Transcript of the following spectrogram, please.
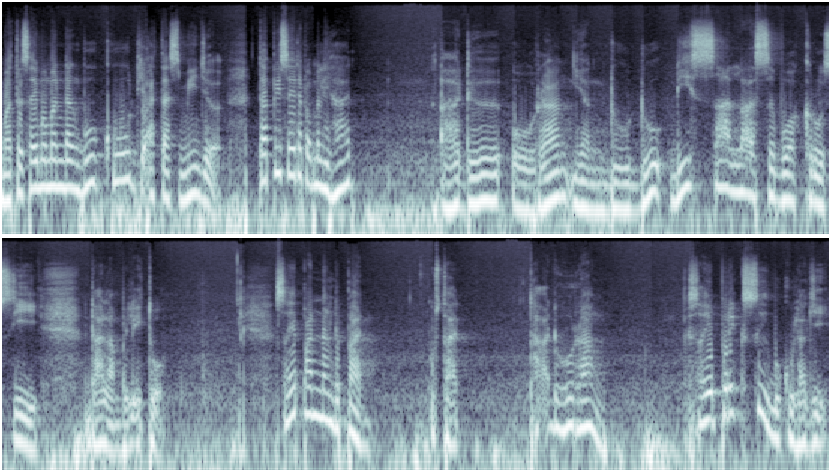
Mata saya memandang buku di atas meja Tapi saya dapat melihat Ada orang yang duduk di salah sebuah kerusi Dalam bilik itu. Saya pandang depan. Ustaz Tak ada orang. Saya periksa buku lagi.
